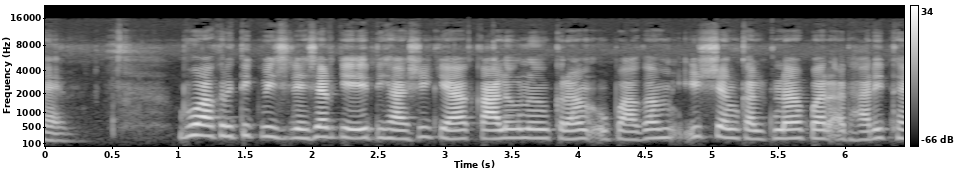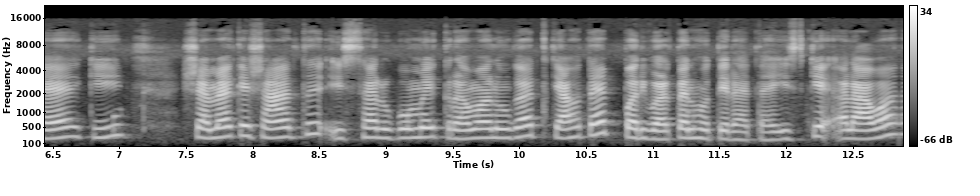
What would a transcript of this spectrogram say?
है? भू आकृतिक विश्लेषण के ऐतिहासिक या कालानुक्रम उपागम इस संकल्पना पर आधारित है कि समय के साथ स्थिर रूपों में क्रमानुगत क्या होता है? परिवर्तन होते रहता है। इसके अलावा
